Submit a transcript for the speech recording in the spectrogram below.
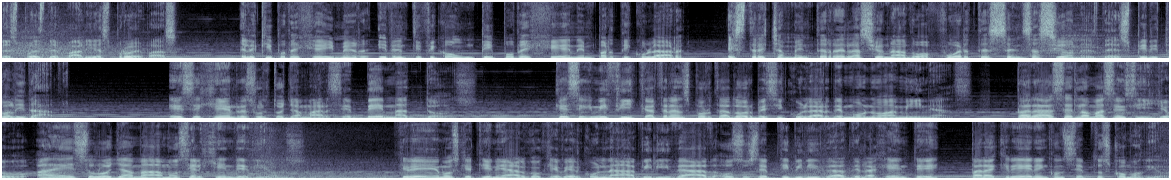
Después de varias pruebas, el equipo de Heimer identificó un tipo de gen en particular estrechamente relacionado a fuertes sensaciones de espiritualidad. Ese gen resultó llamarse BMAT2, que significa transportador vesicular de monoaminas. Para hacerlo más sencillo, a eso lo llamamos el gen de Dios. Creemos que tiene algo que ver con la habilidad o susceptibilidad de la gente para creer en conceptos como Dios.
